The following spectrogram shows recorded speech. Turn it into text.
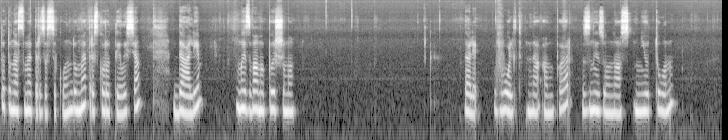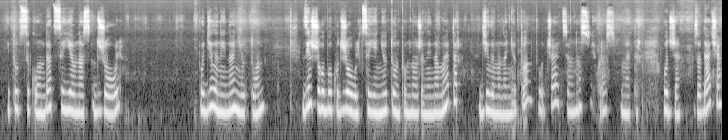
Тут у нас метр за секунду, метри скоротилися. Далі ми з вами пишемо далі вольт на ампер. Знизу у нас ньютон. І тут секунда. Це є у нас джоуль, поділений на ньютон. З іншого боку, джоуль це є ньютон помножений на метр. Ділимо на ньютон, виходить у нас якраз метр. Отже, задача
